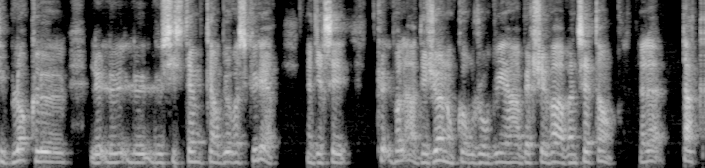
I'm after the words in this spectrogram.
qui bloque le, système cardiovasculaire. C'est-à-dire, c'est, voilà, des jeunes encore aujourd'hui, hein, à Bercheva, à 27 ans, là, tac,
